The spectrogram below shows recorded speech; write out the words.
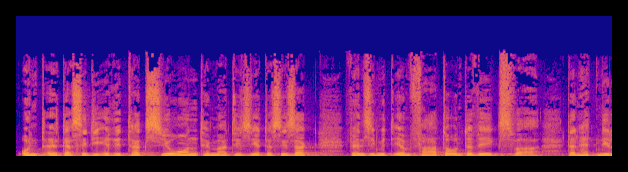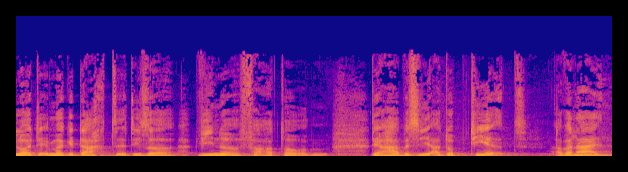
Und äh, dass sie die Irritation thematisiert, dass sie sagt, wenn sie mit ihrem Vater unterwegs war, dann hätten die Leute immer gedacht, äh, dieser Wiener Vater, der habe sie adoptiert. Aber nein,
